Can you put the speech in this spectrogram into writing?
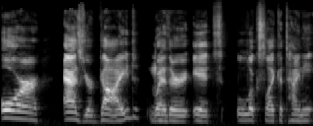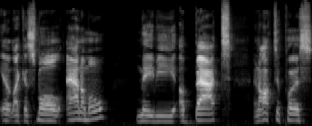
or as your guide, whether it looks like a tiny, uh, like a small animal, maybe a bat, an octopus,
